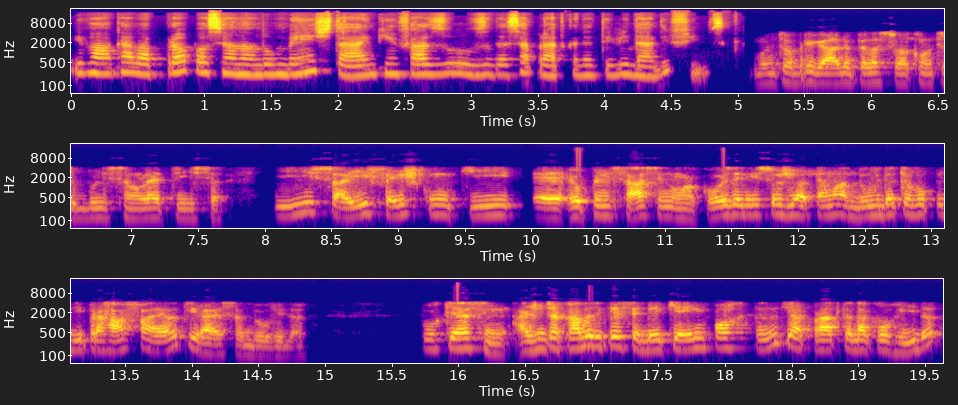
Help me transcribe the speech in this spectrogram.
e vão acabar proporcionando um bem-estar em quem faz o uso dessa prática de atividade física. Muito obrigado pela sua contribuição, Letícia. E isso aí fez com que é, eu pensasse numa coisa e me surgiu até uma dúvida que eu vou pedir para Rafael tirar essa dúvida. Porque, assim, a gente acaba de perceber que é importante a prática da corrida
